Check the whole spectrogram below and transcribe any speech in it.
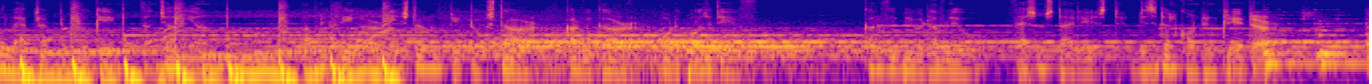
Beautiful, attractive looking Tanzanian public figure, Instagram TikTok star, curvy girl, body positive, curvy BBW, fashion stylist, digital content creator.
